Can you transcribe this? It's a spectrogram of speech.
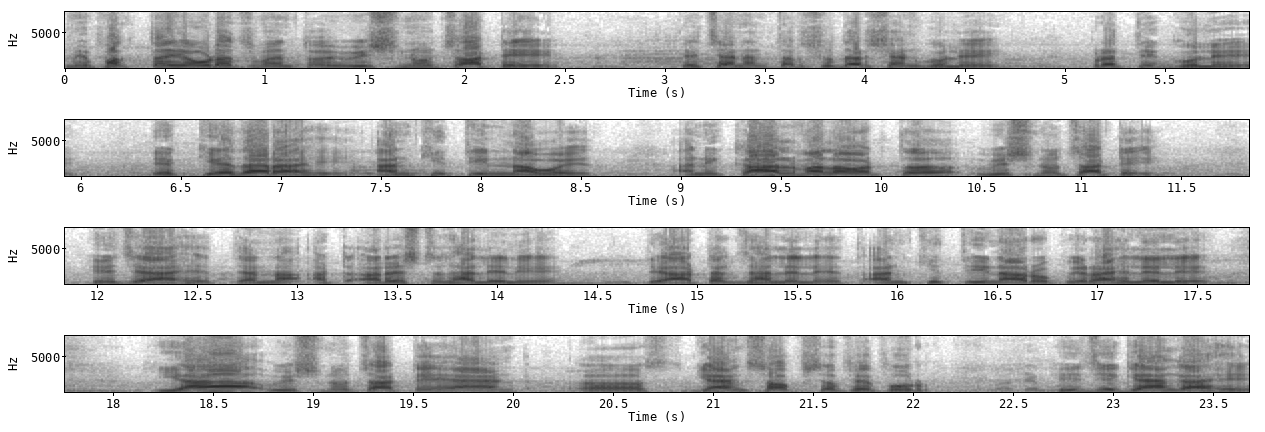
मी फक्त एवढंच म्हणतोय विष्णू चाटे त्याच्यानंतर सुदर्शन घुले प्रतीक घुले एक केदार आहे आणखी तीन नावं आहेत. आणि काल मला वाटतं विष्णू चाटे हे जे आहेत त्यांना अट अरेस्ट झालेले आहे. ते अटक झालेले आहेत. आणखी तीन आरोपी राहिलेले आहेत. या Vishnu Chate and gangs of सफेपूर ही जी गँग आहे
